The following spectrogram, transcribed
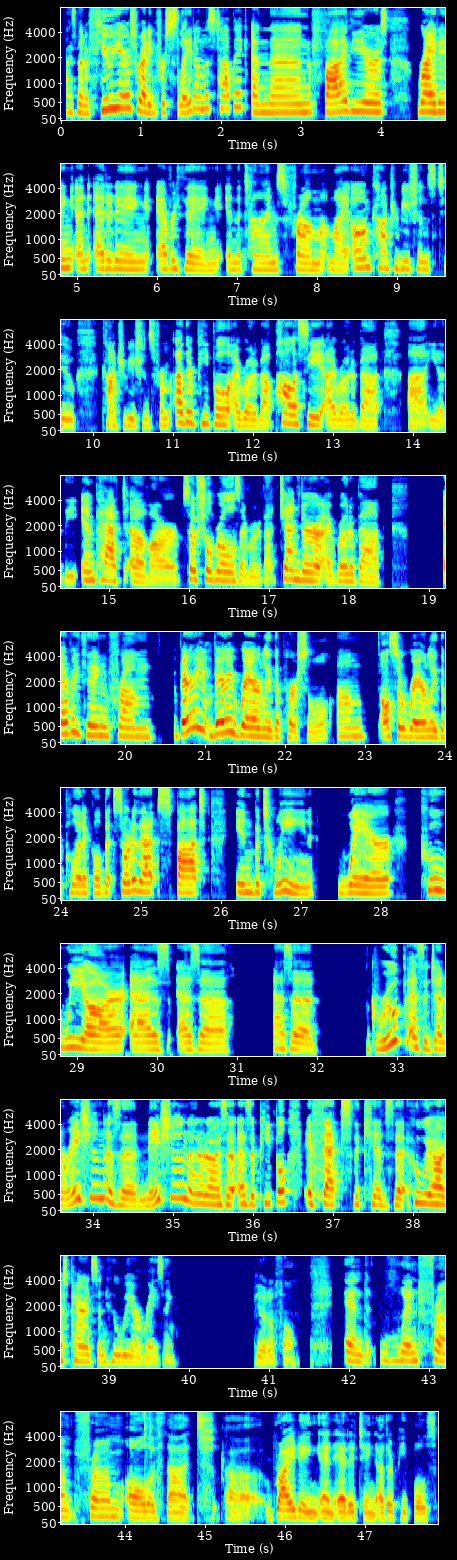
I spent a few years writing for Slate on this topic, and then five years writing and editing everything in the Times from my own contributions to contributions from other people. I wrote about policy. I wrote about, uh, you know, the impact of our social roles. I wrote about gender. I wrote about everything from very, very rarely the personal, um, also rarely the political, but sort of that spot in between where who we are as as a as a group as a generation as a nation i don't know as a as a people affects the kids that who we are as parents and who we are raising. Beautiful. And when from from all of that uh, writing and editing other people's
